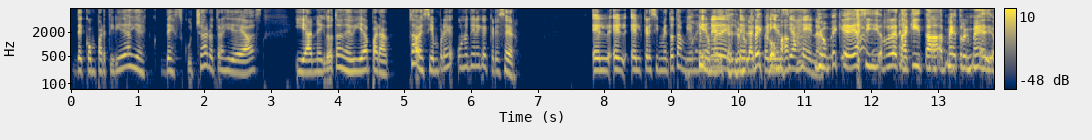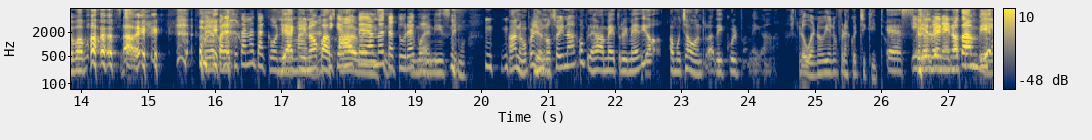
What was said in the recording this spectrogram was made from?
de compartir ideas y de, de escuchar otras ideas y anécdotas de vida para, ¿sabes? Siempre uno tiene que crecer. El, el- el crecimiento también Bueno, viene marica, de, yo de no la experiencia ajena. Yo me quedé así retaquita, metro y medio, papá, ¿sabes? Pero para eso están los tacones, De aquí no pasa. Así que no te dando estatura aquí. Buenísimo. Ah, no, pero yo no soy nada compleja. Metro y medio, a mucha honra. Disculpa, amiga. Lo bueno viene en frasco chiquito. Y los venenos también.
